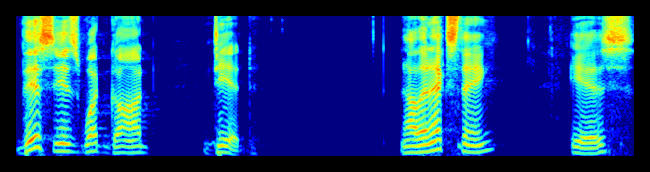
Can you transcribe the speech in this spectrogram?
This is what God did. Now, the next thing is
